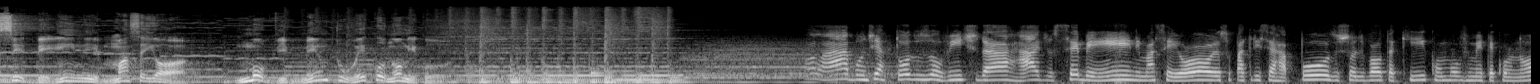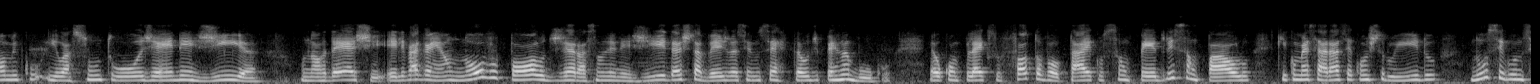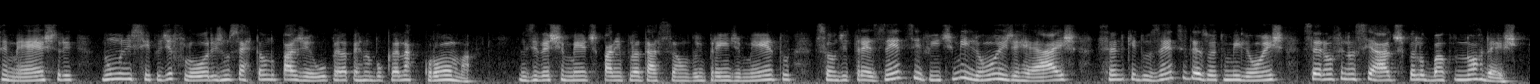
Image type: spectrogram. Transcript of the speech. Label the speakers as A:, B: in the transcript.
A: CBN Maceió, Movimento Econômico.
B: Olá, bom dia a todos os ouvintes da Rádio CBN Maceió. Eu sou Patrícia Raposo, estou de volta aqui com o Movimento Econômico e o assunto hoje é energia. O Nordeste ele vai ganhar um novo polo de geração de energia e desta vez vai ser no sertão de Pernambuco. É o complexo fotovoltaico São Pedro e São Paulo, que começará a ser construído no segundo semestre no município de Flores, no sertão do Pajeú, pela pernambucana Croma. Os investimentos para a implantação do empreendimento são de 320 milhões de reais, sendo que 218 milhões serão financiados pelo Banco do Nordeste.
